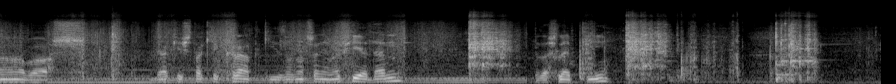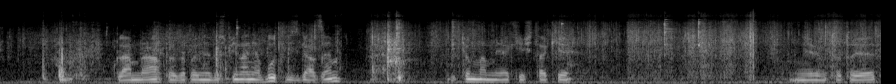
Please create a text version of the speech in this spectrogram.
O Boże. Jakieś takie kratki z oznaczeniem F1. Zaślepki. Klamra, to zapewne do spinania butli z gazem. I tu mamy jakieś takie nie wiem co to jest.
